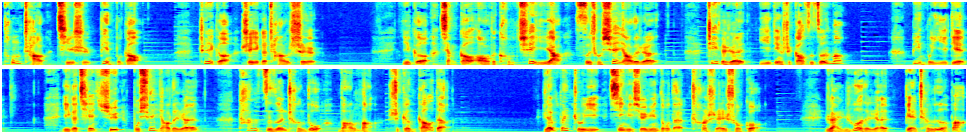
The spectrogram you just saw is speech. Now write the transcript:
通常其实并不高，这个是一个常识。一个像高傲的孔雀一样四处炫耀的人，这个人一定是高自尊吗？并不一定，一个谦虚不炫耀的人，他的自尊程度往往是更高的。人本主义心理学运动的创始人说过：“软弱的人变成恶霸，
